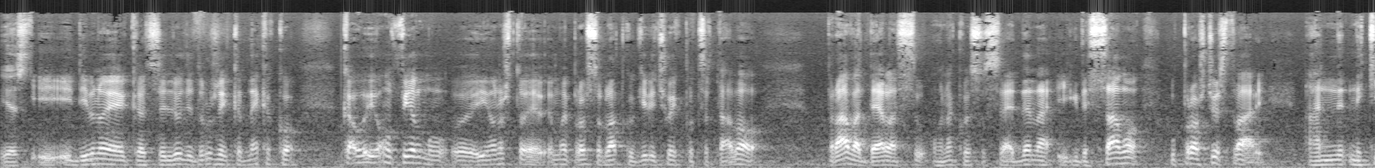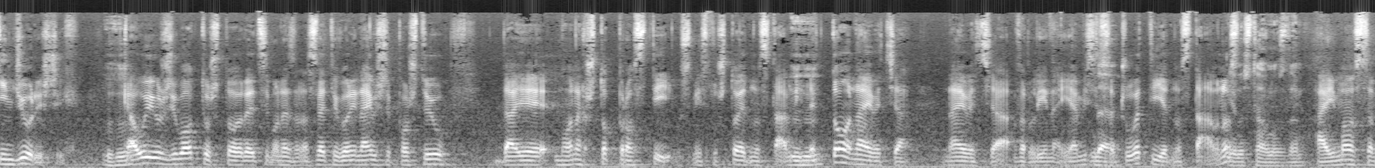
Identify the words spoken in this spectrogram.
Jest. I, I divno je kad se ljudi druže i kad nekako, kao i u ovom filmu, e, i ono što je moj profesor Vlatko Gilić uvek podcrtavao, prava dela su ona koja su svedena i gde samo uprošćuju stvari, a ne, ne kinđuriš ih. Mhm. -huh. Kao i u životu što, recimo, ne znam, na Svetoj Gori najviše poštuju da je monah što prostiji, u smislu što jednostavniji, uh -huh. da je mhm. to najveća najveća vrlina i ja mislim da. sačuvati jednostavnost. Jednostavnost, da. A imao sam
